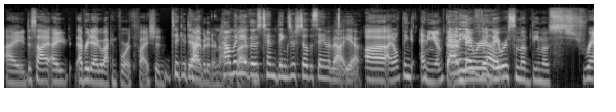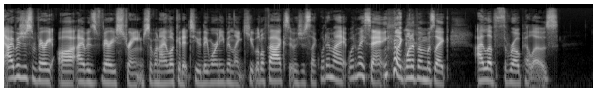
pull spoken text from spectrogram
I decide I every day I go back and forth if I should Take it down. private it or not. How many but- of those 10 things are still the same about you? uh, I don't think any of them. Any they of were them. they were some of the most strange. I was just very aw- I was very strange. So when I look at it too, they weren't even like cute little facts. It was just like, what am I? What am I saying? like one of them was like, I love throw pillows.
